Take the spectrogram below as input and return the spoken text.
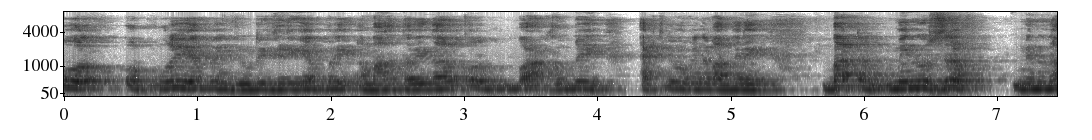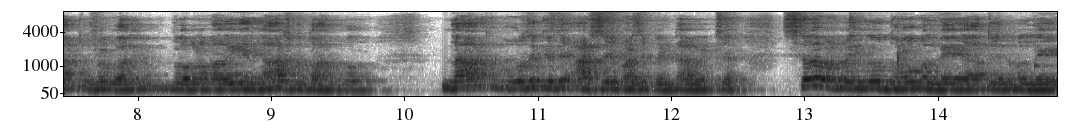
ਔਰ ਉਹ ਪੂਰੀ ਆਪਣੀ ਡਿਊਟੀ ਜਿਹੜੀ ਹੈ, ਪੂਰੀ ਇਮਾਨਦਾਰੀ ਨਾਲ ਔਰ ਬਾਖੂਬੀ ਐਕਟਿਵ ਹੋ ਕੇ ਨਿਭਾਉਂਦੇ ਨੇ। ਬਟ ਮੈਨੂੰ ਸਿਰਫ, ਮੈਨੂੰ ਨਾ ਕਿਸੇ ਵਾਲੀ ਪ੍ਰੋਬਲਮ ਆ ਰਹੀ ਹੈ, ਨਾ ਸੁਲਤਾਨਪੁਰ, ਨਾ ਕਪੂਰ ਦੇ ਕਿਸੇ ਆਸੇ-ਪਾਸੇ ਪਿੰਡਾਂ ਵਿੱਚ। ਸਿਰਫ ਮੈਨੂੰ ਦੋ ਮੱਲੇ ਆ, ਤਿੰਨ ਮੱਲੇ,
